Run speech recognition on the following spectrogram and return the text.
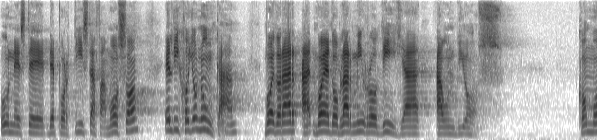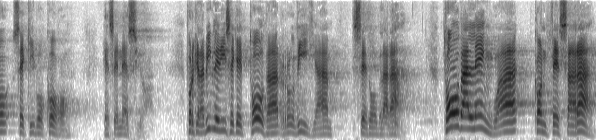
un este, deportista famoso, él dijo, yo nunca voy a, voy a doblar mi rodilla a un Dios. ¿Cómo se equivocó ese necio? Porque la Biblia dice que toda rodilla se doblará, toda lengua confesará.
